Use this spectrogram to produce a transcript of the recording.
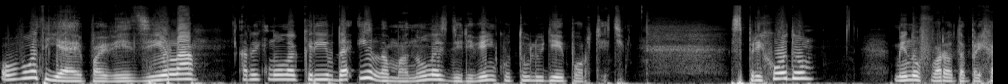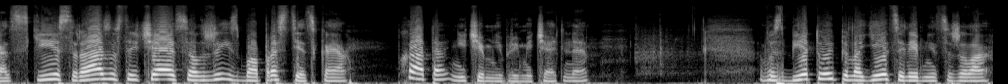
«Вот я и повезила!» — рыкнула Кривда и ломанулась деревеньку ту людей портить. С приходу, минув ворота приходские, сразу встречается лжи изба простецкая. Хата ничем не примечательная. В избе той Пелагея целебница жила.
